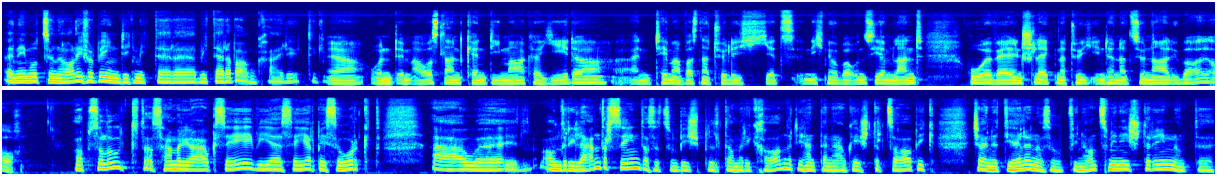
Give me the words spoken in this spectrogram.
eine emotionale Verbindung mit der, mit der Bank, eindeutig. Ja, und im Ausland kennt die Marke jeder. Ein Thema, was natürlich jetzt nicht nur bei uns hier im Land hohe Wellen schlägt, natürlich international überall auch. Absolut, das haben wir ja auch gesehen, wie sehr besorgt auch äh, andere Länder sind. Also zum Beispiel die Amerikaner, die haben dann auch gestern Abend Janet Yellen, also die Finanzministerin, und äh,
